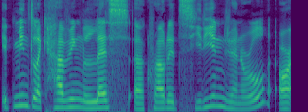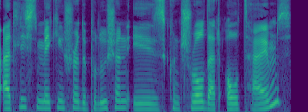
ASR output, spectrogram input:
It means like having less uh, crowded city in general, or at least making sure the pollution is controlled at all times.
